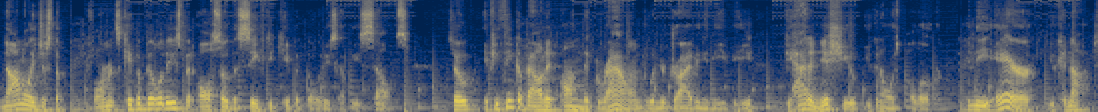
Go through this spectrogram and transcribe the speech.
not only just the performance capabilities, but also the safety capabilities of these cells. So if you think about it on the ground when you're driving an EV, if you had an issue, you can always pull over. In the air, you cannot.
